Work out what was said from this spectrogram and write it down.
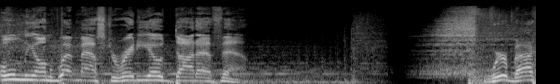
Only on WebmasterRadio.fm. We're back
